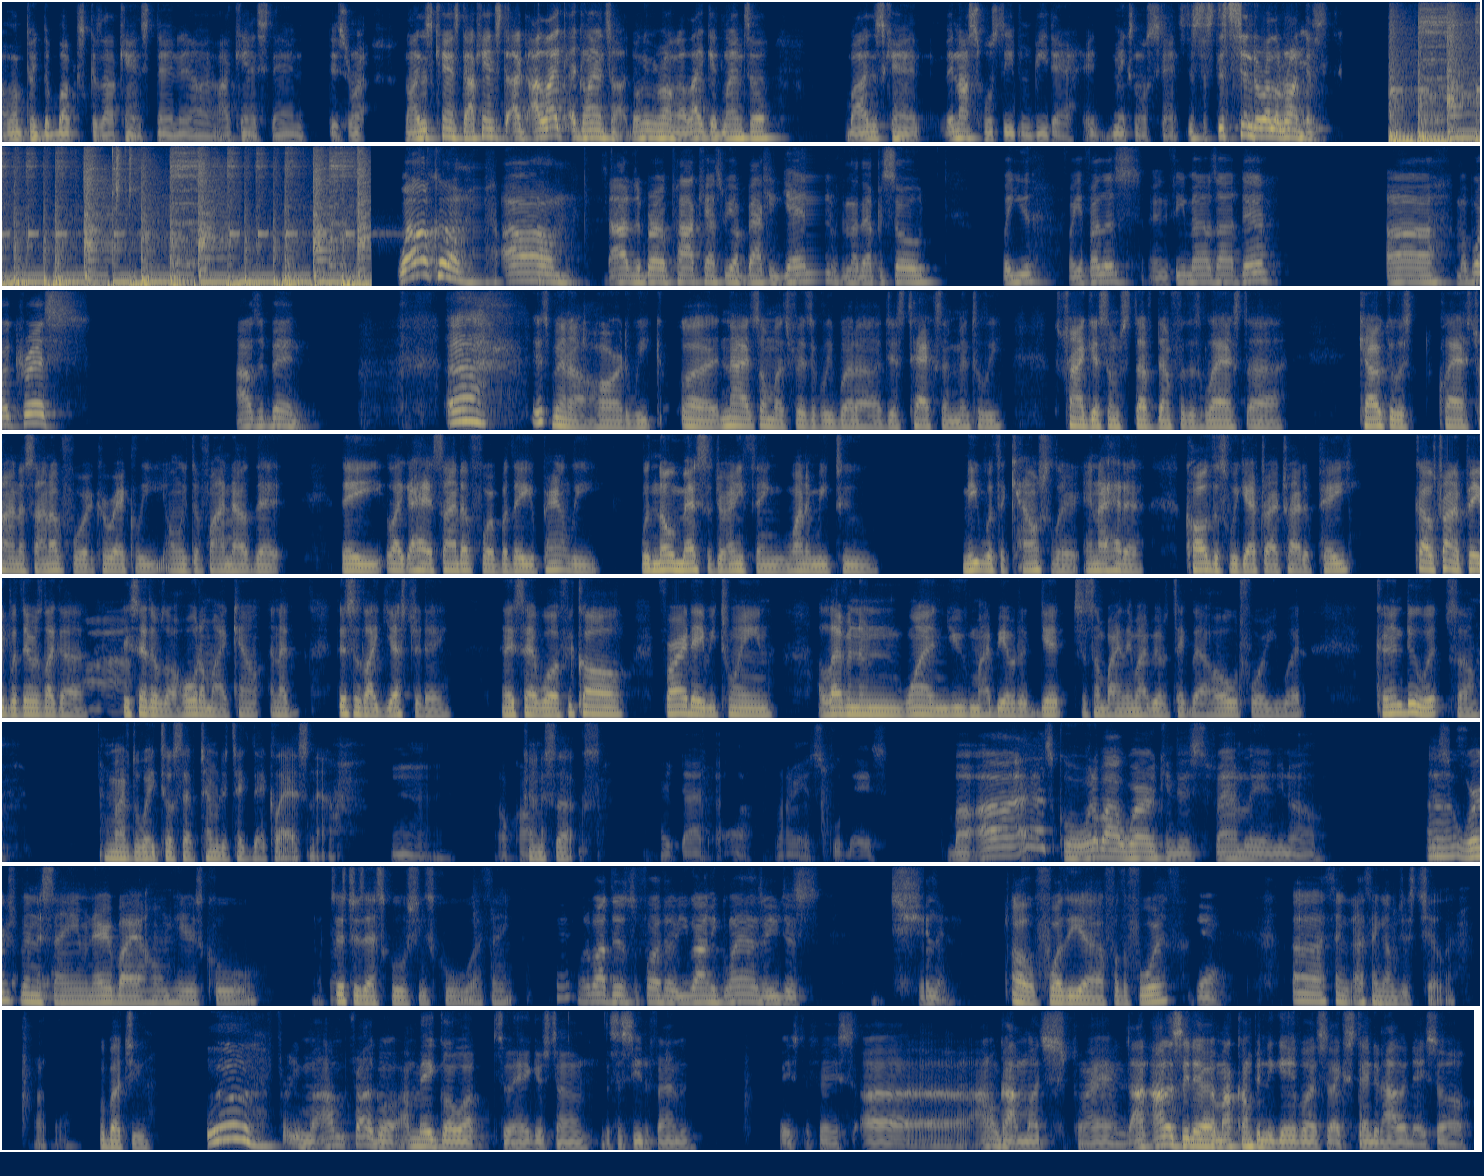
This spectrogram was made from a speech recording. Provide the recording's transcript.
I want to pick the Bucks because I can't stand it. Uh, I can't stand this run. No, I just can't. I can't. I, I like Atlanta. Don't get me wrong. I like Atlanta, but I just can't. They're not supposed to even be there. It makes no sense. This is this Cinderella run. This. Welcome. Um, out of the Bird podcast. We are back again with another episode for you, for your fellas and females out there. Uh, my boy Chris, how's it been? Uh, it's been a hard week. Uh, not so much physically, but uh, just taxing mentally. Was trying to get some stuff done for this last uh calculus class, trying to sign up for it correctly, only to find out that they like I had signed up for it, but they apparently with no message or anything wanted me to meet with a counselor, and I had a call this week after I tried to pay. Cause I was trying to pay, but there was like a they said there was a hold on my account, and I this is like yesterday, and they said, well, if you call Friday between eleven and one, you might be able to get to somebody, and they might be able to take that hold for you, but couldn't do it, so I might have to wait till September to take that class now. Mm, okay. Kind of sucks. hate that. Uh, I mean, school days, but uh, that's cool. What about work and just family and you know? Uh, work's been the same, and everybody at home here is cool. Okay. Sister's at school; she's cool. I think. What about this for the? You got any plans, or you just chilling? Oh, for the uh for the fourth, Yeah. uh, I think I think I'm just chilling. Okay. What about you? Ooh, pretty much. I'm probably go. I may go up to Hagerstown just to see the family face to face. Uh, I don't got much plans. Hon- honestly, there my company gave us an extended holiday, so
